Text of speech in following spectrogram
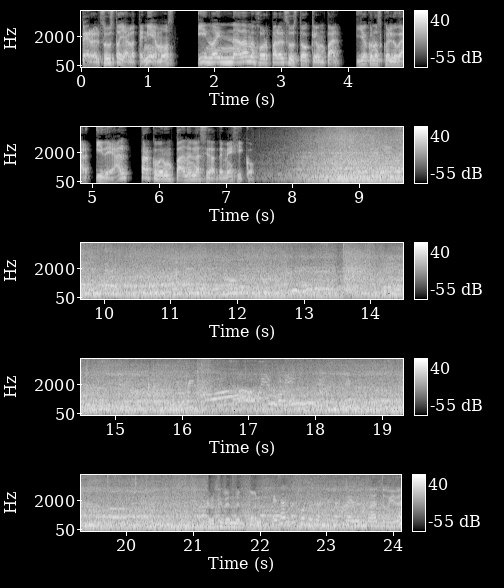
Pero el susto ya lo teníamos, y no hay nada mejor para el susto que un pan. Y yo conozco el lugar ideal para comer un pan en la Ciudad de México. Creo que venden pan. ¿Es el mejor lugar que me has traído en toda tu vida?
